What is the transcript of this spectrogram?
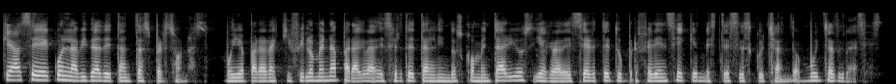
que hace eco en la vida de tantas personas. Voy a parar aquí, Filomena, para agradecerte tan lindos comentarios y agradecerte tu preferencia y que me estés escuchando. Muchas gracias.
